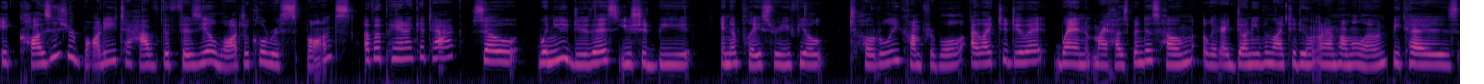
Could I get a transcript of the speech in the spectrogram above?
it causes your body to have the physiological response of a panic attack. So, when you do this, you should be in a place where you feel totally comfortable. I like to do it when my husband is home. Like, I don't even like to do it when I'm home alone because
